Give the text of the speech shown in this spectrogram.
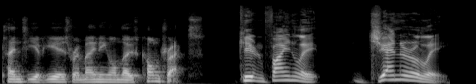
plenty of years remaining on those contracts. Kieran, finally, generally,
